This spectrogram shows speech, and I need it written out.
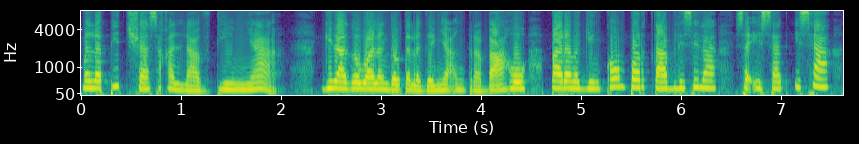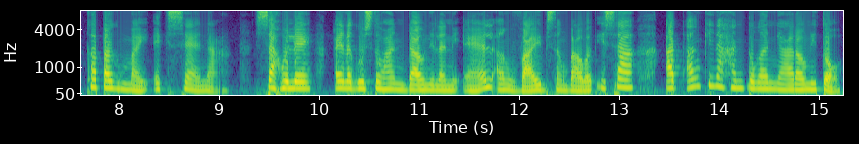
malapit siya sa ka-love team niya. Ginagawa lang daw talaga niya ang trabaho para maging komportable sila sa isa't isa kapag may eksena. Sa huli ay nagustuhan daw nila ni Elle ang vibes ng bawat isa at ang kinahantungan nga raw nito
